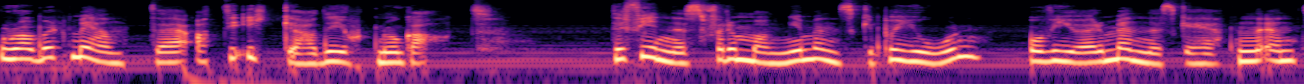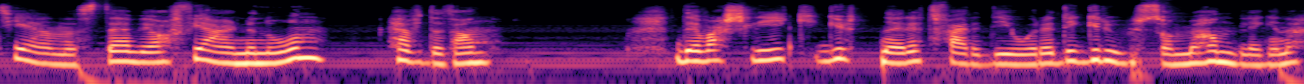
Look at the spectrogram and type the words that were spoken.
Robert mente at de ikke hadde gjort noe galt. Det finnes for mange mennesker på jorden, og vi gjør menneskeheten en tjeneste ved å fjerne noen, hevdet han. Det var slik guttene rettferdiggjorde de grusomme handlingene.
